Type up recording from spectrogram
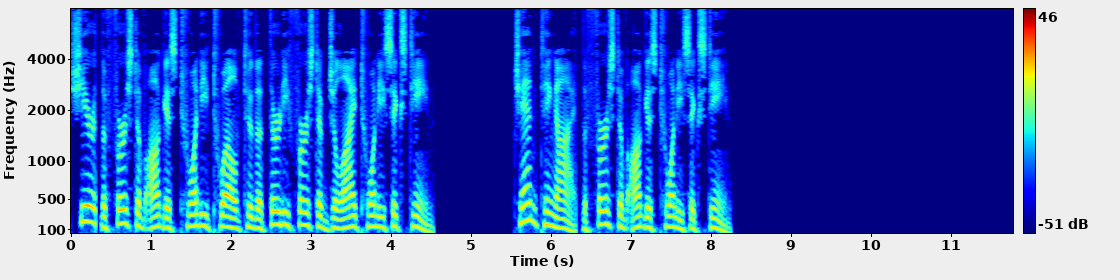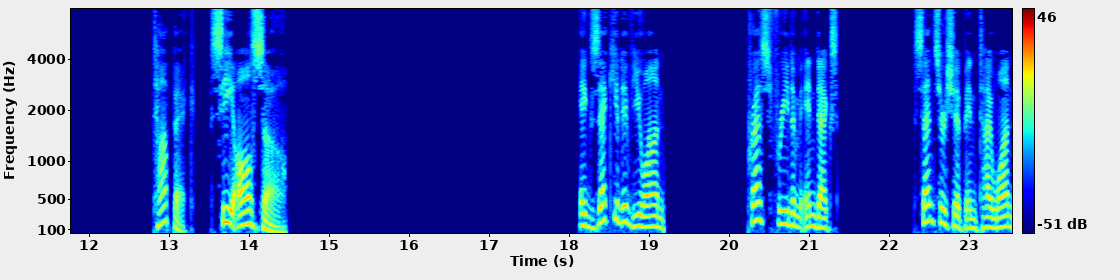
Shyr the 1st of August 2012 to the 31st of July 2016 Chan Ting Ai the 1st of August 2016 Topic. See also. Executive Yuan. Press Freedom Index. Censorship in Taiwan.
